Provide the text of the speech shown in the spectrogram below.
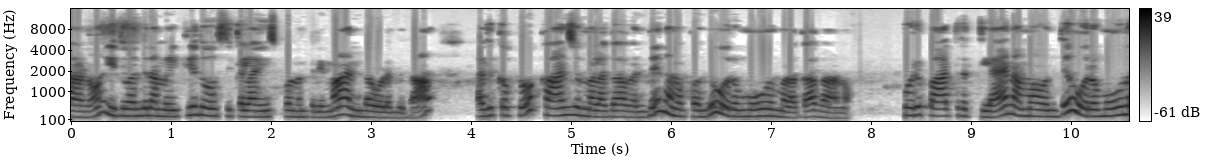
வேணும். இது வந்து நம்ம இட்லி தோசைக்கெல்லாம் யூஸ் பண்ணோம் தெரியுமா? அந்த உளுந்து தான் அதுக்கப்புறம் காஞ்ச மிளகா வந்து நமக்கு வந்து ஒரு மூணு மிளகா வேணும். ஒரு பாத்திரத்தில் நம்ம வந்து ஒரு மூணு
